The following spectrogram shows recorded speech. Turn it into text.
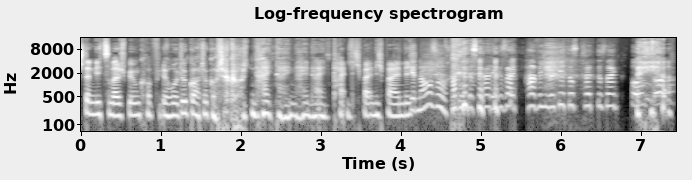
ständig zum Beispiel im Kopf wiederholt, oh Gott, oh Gott, oh Gott, nein, nein, nein, nein, peinlich, peinlich, peinlich. Genau so, habe ich das gerade gesagt? Habe ich wirklich das gerade gesagt? Oh Gott. Ja.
